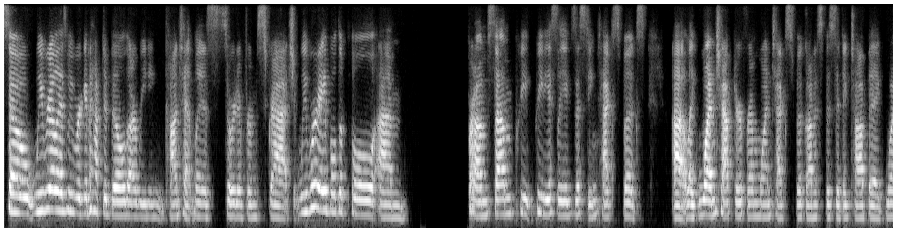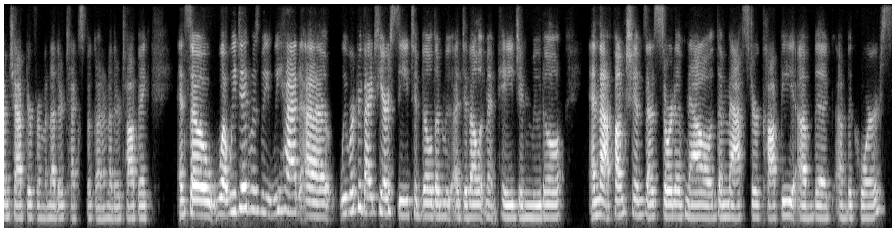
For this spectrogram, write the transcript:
So we realized we were going to have to build our reading content list sort of from scratch. We were able to pull um, from some pre previously existing textbooks, uh, like one chapter from one textbook on a specific topic, one chapter from another textbook on another topic, and so what we did was we we had uh we worked with ITRC to build a, a development page in Moodle and that functions as sort of now the master copy of the of the course.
